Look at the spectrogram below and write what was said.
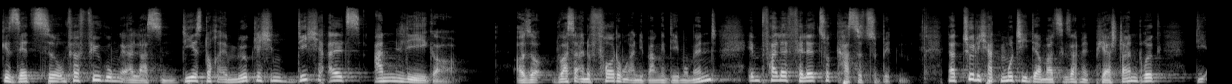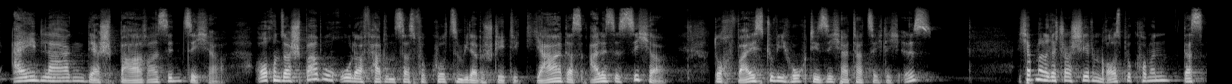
Gesetze und Verfügungen erlassen, die es doch ermöglichen, dich als Anleger also du hast eine Forderung an die Bank in dem Moment, im Falle Fälle zur Kasse zu bitten. Natürlich hat Mutti damals gesagt mit Per Steinbrück, die Einlagen der Sparer sind sicher. Auch unser Sparbuch Olaf hat uns das vor kurzem wieder bestätigt. Ja, das alles ist sicher. Doch weißt du, wie hoch die Sicherheit tatsächlich ist? Ich habe mal recherchiert und rausbekommen, dass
